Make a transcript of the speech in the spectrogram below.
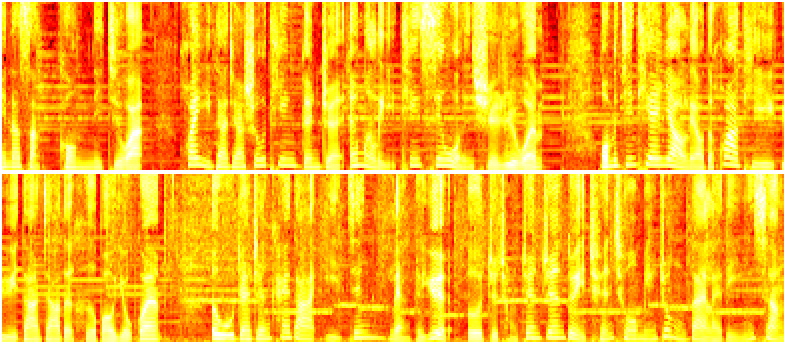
皆さんこんにちは。欢迎大家收听，跟着 Emily 听新闻学日文。我们今天要聊的话题与大家的荷包有关。俄乌战争开打已经两个月，而这场战争对全球民众带来的影响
